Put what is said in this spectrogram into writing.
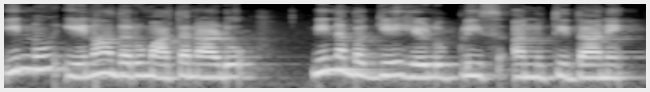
ಇನ್ನು ಏನಾದರೂ ಮಾತನಾಡು. ನಿನ್ನ ಬಗ್ಗೆ ಹೇಳು ಪ್ಲೀಸ್, ಅನ್ನುತ್ತಿದ್ದಾನೆ.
